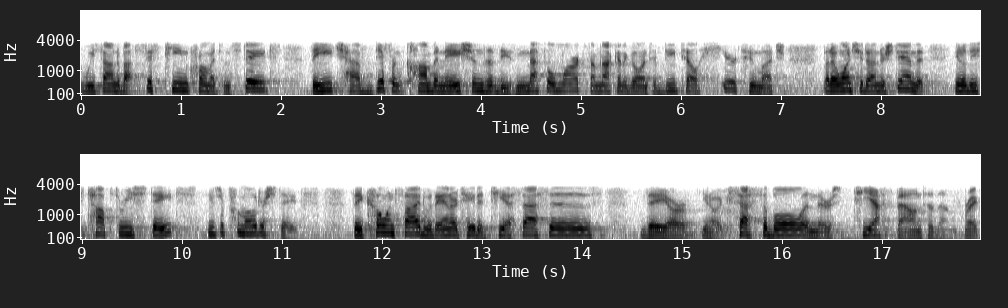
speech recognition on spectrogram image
We found about 15 chromatin states. They each have different combinations of these methyl marks. I'm not going to go into detail here too much, but I want you to understand that, you know, these top three states, these are promoter states. They coincide with annotated TSSs, they are, you know, accessible, and there's TF bound to them, right?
